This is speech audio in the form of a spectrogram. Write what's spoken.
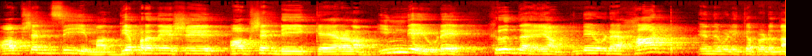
option C Madhya Pradesh option D Kerala. ഇന്ത്യയുടെ ഹൃദയം ഇന്ത്യയുടെ ഹാർട്ട് എന്ന് വിളിക്കപ്പെടുന്ന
